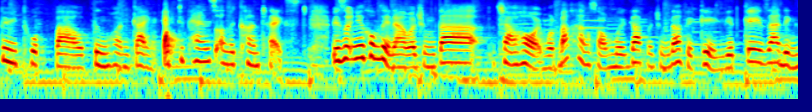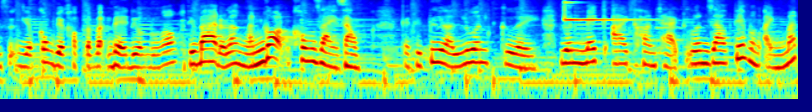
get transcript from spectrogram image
tùy thuộc vào từng hoàn cảnh. It depends on the context. Ví dụ như không thể nào mà chúng ta chào hỏi một bác hàng xóm mới gặp mà chúng ta phải kể liệt kê gia đình, sự nghiệp, công việc, học tập bạn bè được đúng không? Thứ ba đó là ngắn gọn, không dài dòng. Cái thứ tư là luôn cười, luôn make eye contact, luôn giao tiếp bằng ánh mắt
